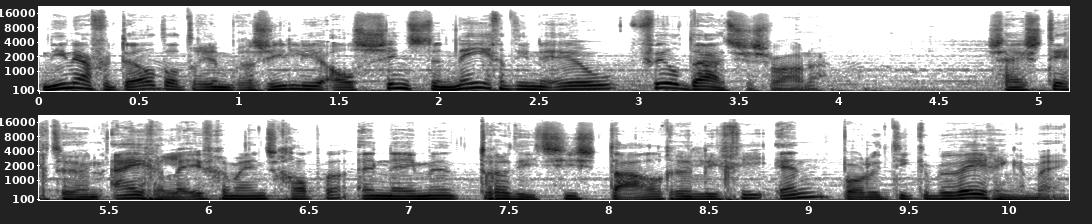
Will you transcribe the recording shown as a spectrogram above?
Nina vertelt dat er in Brazilië al sinds de 19e eeuw veel Duitsers wonen. Zij stichten hun eigen leefgemeenschappen en nemen tradities, taal, religie en politieke bewegingen mee.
